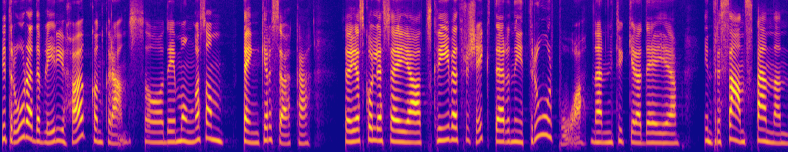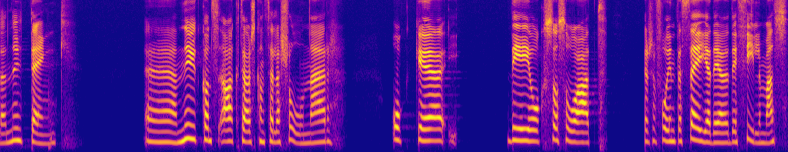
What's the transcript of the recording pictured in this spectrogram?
vi tror att det blir ju hög konkurrens. Så det är många som tänker söka så jag skulle säga att skriv ett projekt där ni tror på, när ni tycker att det är intressant, spännande, nytänk, eh, ny aktörskonstellationer. Och eh, det är också så att, kanske får inte säga det, det filmas,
